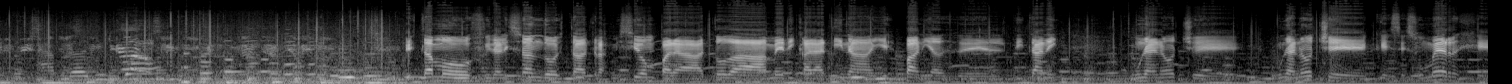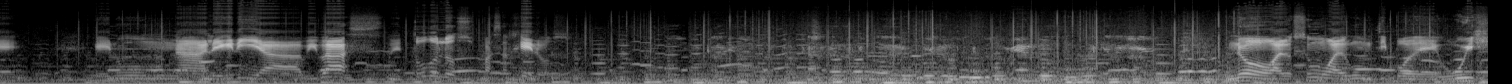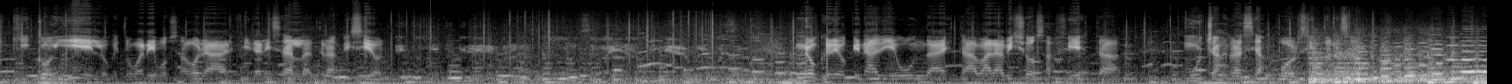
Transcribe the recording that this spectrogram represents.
Estamos finalizando esta transmisión para toda América Latina y España desde el Titanic. Una noche, una noche que se sumerge en una alegría vivaz de todos los pasajeros. No, a lo sumo algún tipo de whisky con hielo que tomaremos ahora al finalizar la transmisión. No creo que nadie hunda esta maravillosa fiesta. Muchas gracias por sintonizar.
